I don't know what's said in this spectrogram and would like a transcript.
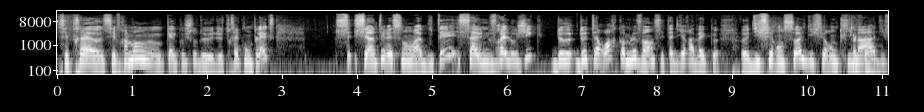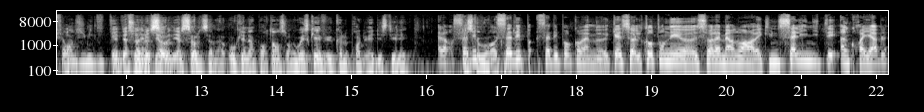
C'est très, euh, c'est vraiment quelque chose de, de très complexe. C'est intéressant à goûter. Ça a une vraie logique de, de terroir comme le vin, c'est-à-dire avec euh, différents sols, différents climats, différentes Bon. humidités. Et Le sol, le sol, ça n'a aucune importance dans le whisky vu que le produit est distillé. Alors, ça, vous ça, dépend quand même euh, quel sol. Quand on est euh, sur la mer Noire avec une salinité incroyable,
